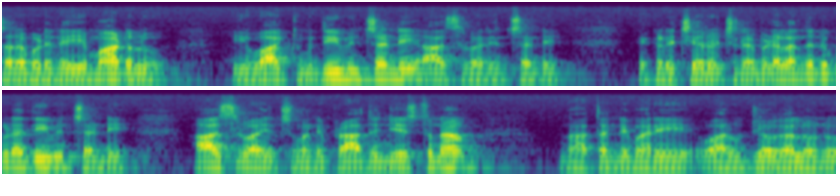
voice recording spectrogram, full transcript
చదవబడిన ఈ మాటలు ఈ వాక్యం దీవించండి ఆశీర్వదించండి. ఇక్కడ చేరొచ్చిన బిడ్డలందరినీ కూడా దీవించండి ఆశీర్వదించమని ప్రార్థన చేస్తున్నాం. నా తండ్రి మరి వారి ఉద్యోగాల్లోనూ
